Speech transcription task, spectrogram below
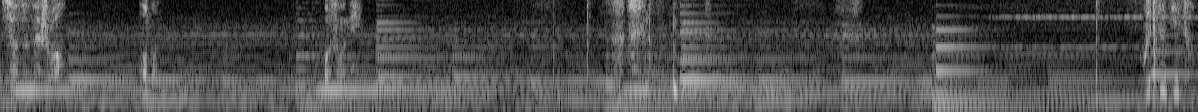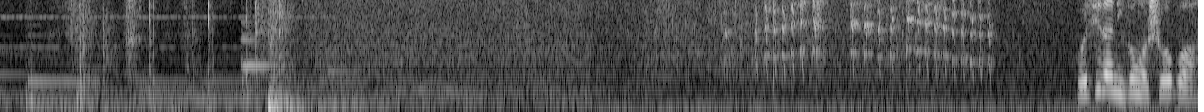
下次再说，好吗？我送你。我自己走。我记得你跟我说过，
